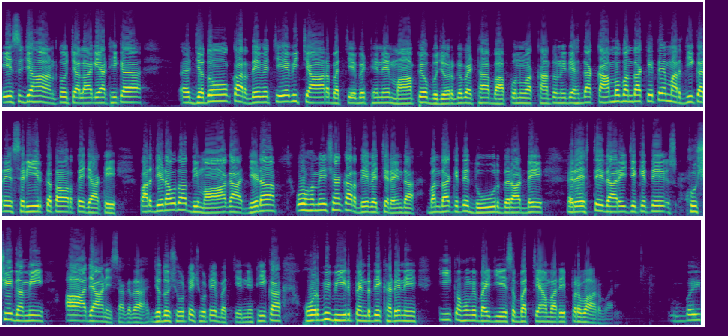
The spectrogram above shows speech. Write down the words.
ਇਸ ਜਹਾਨ ਤੋਂ ਚਲਾ ਗਿਆ, ਠੀਕ ਆ ਜਦੋਂ ਘਰ ਦੇ ਵਿੱਚ ਇਹ ਵੀ ਚਾਰ ਬੱਚੇ ਬੈਠੇ ਨੇ, ਮਾਂ, ਪਿਓ, ਬਜ਼ੁਰਗ ਬੈਠਾ, ਬਾਪੂ ਨੂੰ ਅੱਖਾਂ ਤੋਂ ਨਹੀਂ ਦਿਖਦਾ, ਕੰਮ ਬੰਦਾ ਕਿਤੇ ਮਰਜ਼ੀ ਕਰੇ, ਸਰੀਰਕ ਤੌਰ ਤੇ ਜਾ ਕੇ, ਪਰ ਜਿਹੜਾ ਉਹਦਾ ਦਿਮਾਗ ਆ, ਜਿਹੜਾ ਉਹ ਹਮੇਸ਼ਾ ਘਰ ਦੇ ਵਿੱਚ ਰਹਿੰਦਾ, ਬੰਦਾ ਕਿਤੇ ਦੂਰ ਦਰਾਡੇ, ਰਿਸ਼ਤੇਦਾਰੀ 'ਚ ਕਿਤੇ ਖੁਸ਼ੀ ਗਮੀ ਆ ਜਾ ਨਹੀਂ ਸਕਦਾ, ਜਦੋਂ ਛੋਟੇ ਛੋਟੇ ਬੱਚੇ ਨੇ, ਠੀਕ ਆ? ਹੋਰ ਵੀ ਵੀਰ ਪਿੰਡ ਦੇ ਖੜੇ ਨੇ, ਕੀ ਕਹੋਗੇ ਬਾਈ ਜੀ ਇਸ ਬੱਚਿਆਂ ਬਾਰੇ, ਪਰਿਵਾਰ ਬਾਰੇ? ਬਈ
